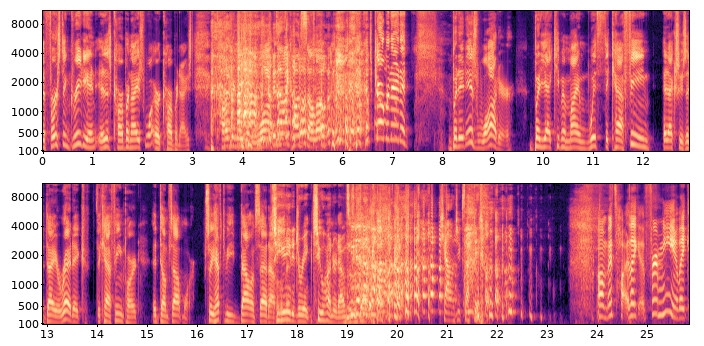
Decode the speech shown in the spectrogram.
the first ingredient, it is carbonized water, or carbonized, carbonated water. Is that like Han Solo? it's carbonated, but it is water. But yeah, keep in mind with the caffeine, it actually is a diuretic, the caffeine part, it dumps out more. So you have to be balance that out. So you little need to drink 200 ounces of Diet Coke. Challenge accepted. Um, it's hard. Like for me, like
